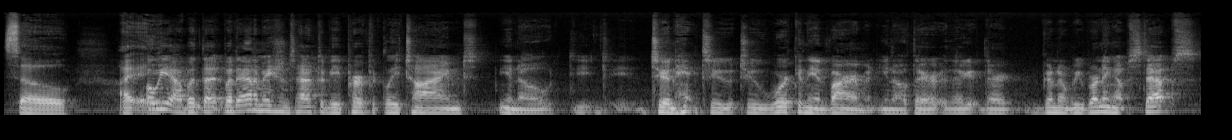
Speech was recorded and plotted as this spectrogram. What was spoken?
So. I, oh yeah, but that but animations have to be perfectly timed, you know, to to to work in the environment. You know, they're they're, they're going to be running up steps.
